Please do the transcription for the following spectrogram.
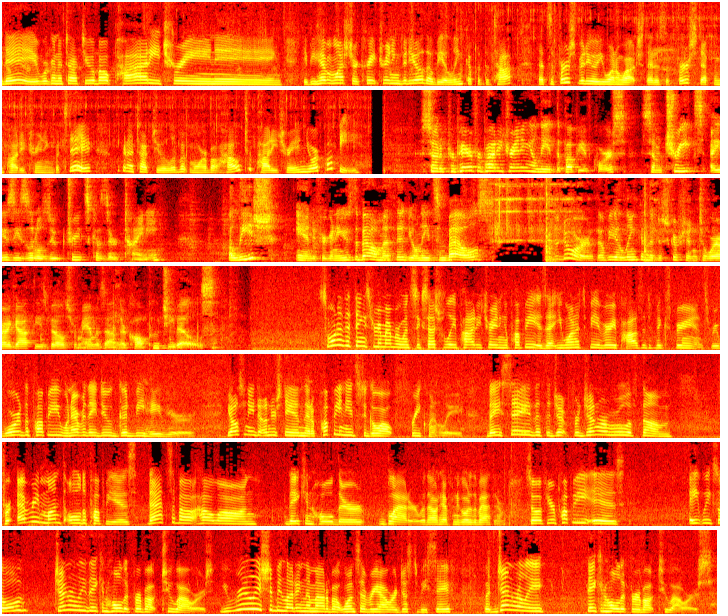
Today we're going to talk to you about potty training. If you haven't watched our crate training video, there'll be a link up at the top. That's the first video you want to watch. That is the first step in potty training. But today we're going to talk to you a little bit more about how to potty train your puppy. So to prepare for potty training, you'll need the puppy, of course, some treats. I use these little Zook treats because they're tiny. A leash, and if you're going to use the bell method, you'll need some bells the door. There'll be a link in the description to where I got these bells from Amazon. They're called Poochie bells. So one of the things to remember when successfully potty training a puppy is that you want it to be a very positive experience. Reward the puppy whenever they do good behavior. You also need to understand that a puppy needs to go out frequently. They say that the for general rule of thumb, for every month old a puppy is, that's about how long they can hold their bladder without having to go to the bathroom. So if your puppy is eight weeks old, Generally, they can hold it for about two hours. You really should be letting them out about once every hour just to be safe, but generally, they can hold it for about two hours.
